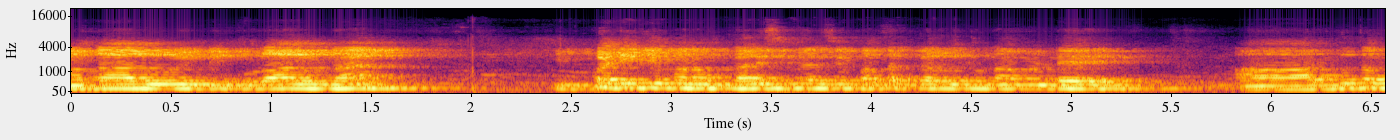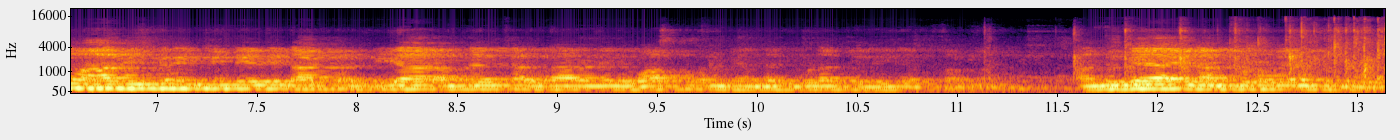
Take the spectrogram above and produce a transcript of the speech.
మతాలు ఇన్ని కులాలు ఉన్నా ఇప్పటికీ మనం కలిసిమెలిసి బతకగలుగుతున్నామంటే ఆ అద్భుతం ఆవిష్కరించిండేది డాక్టర్ బిఆర్ అంబేద్కర్ గారు అనేది వాస్తవం మీ అందరికీ కూడా తెలియజేస్తున్నాను అందుకే ఆయన అద్భుతమైనటువంటి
